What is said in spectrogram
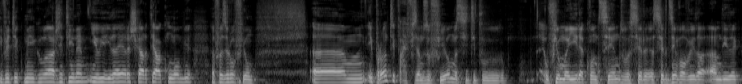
e veio ter comigo à Argentina e a ideia era chegar até à Colômbia a fazer um filme. Ahm, e pronto, e pá, fizemos o filme, assim, tipo, o filme a ir acontecendo, a ser, a ser desenvolvido à à medida que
